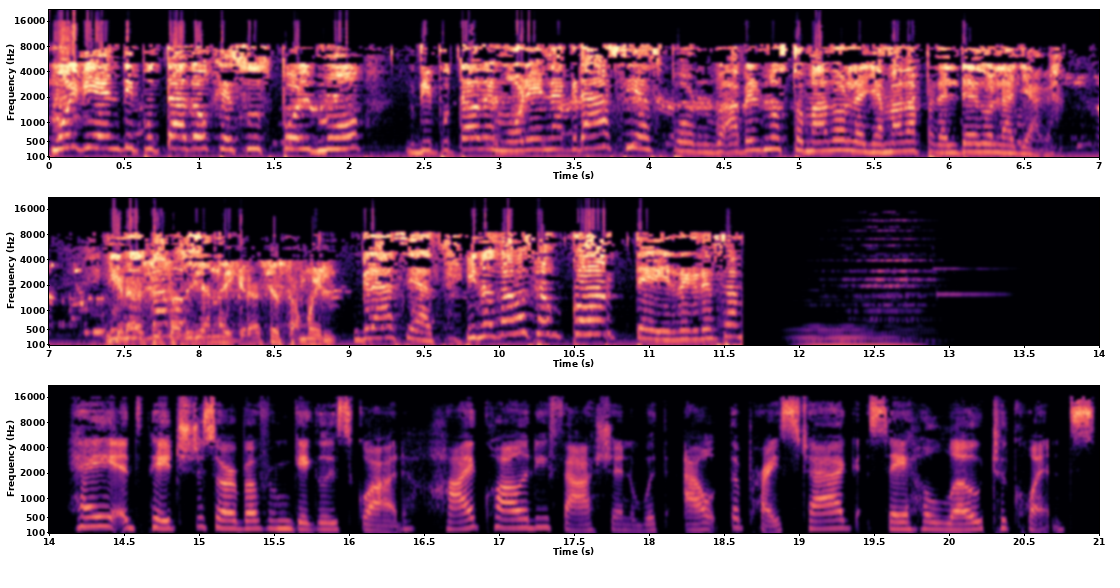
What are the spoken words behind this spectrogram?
Muy bien, diputado Jesús Polmo, diputado de Morena, gracias por habernos tomado la llamada para el dedo en la llaga. Y gracias Adriana y gracias Samuel. Gracias. Y nos vamos a un corte y regresamos. Hey, it's Paige DeSorbo from Giggly Squad. High quality fashion without the price tag. Say hello to Quince.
